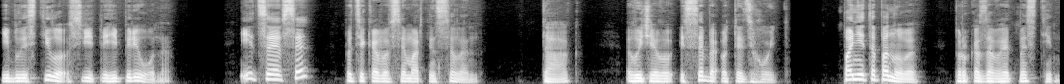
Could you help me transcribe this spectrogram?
і блистіло світлі гіперіона. І це все? поцікавився Мартін Селен. Так, вичавив із себе отець Гойт. Пані та панове, проказав Гетмастін,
